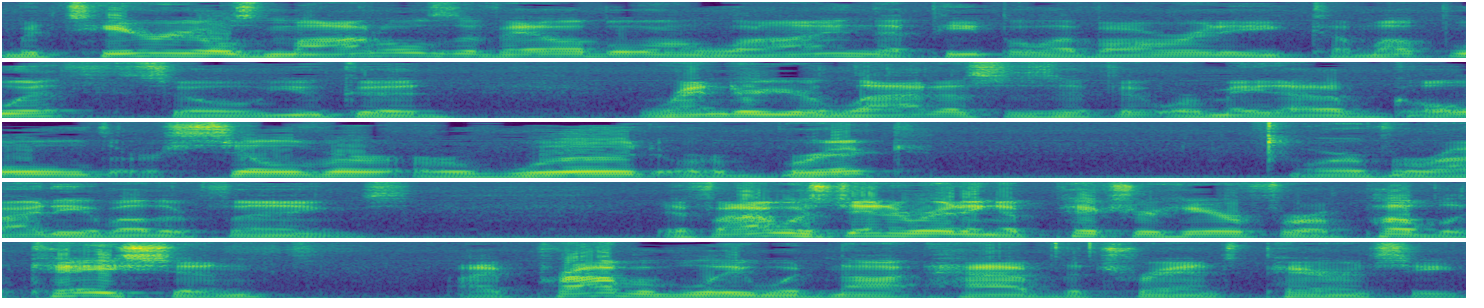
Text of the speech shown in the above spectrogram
materials models available online that people have already come up with. So you could render your lattice as if it were made out of gold or silver or wood or brick or a variety of other things. If I was generating a picture here for a publication, I probably would not have the transparency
